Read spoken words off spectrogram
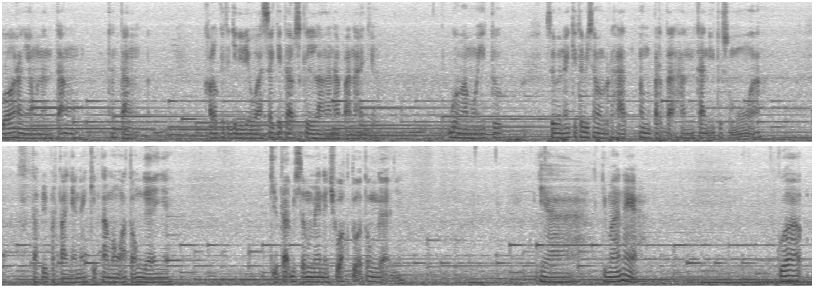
gue orang yang menentang tentang kalau kita jadi dewasa kita harus kehilangan apa aja. Gue nggak mau itu. Sebenarnya kita bisa mempertahankan itu semua. Tapi pertanyaannya kita mau atau enggaknya? Kita bisa manage waktu atau enggaknya? Ya gimana ya? Gue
